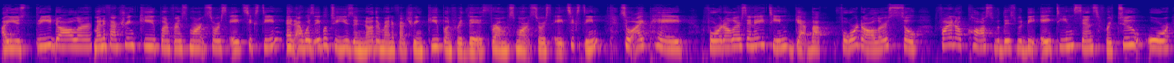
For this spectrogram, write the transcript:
I used $3 manufacturing coupon from Smart Source 816 and I was able to use another manufacturing coupon for this from Smart Source 816. So I paid $4.18, get back $4. So final cost with this would be 18 cents for two or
